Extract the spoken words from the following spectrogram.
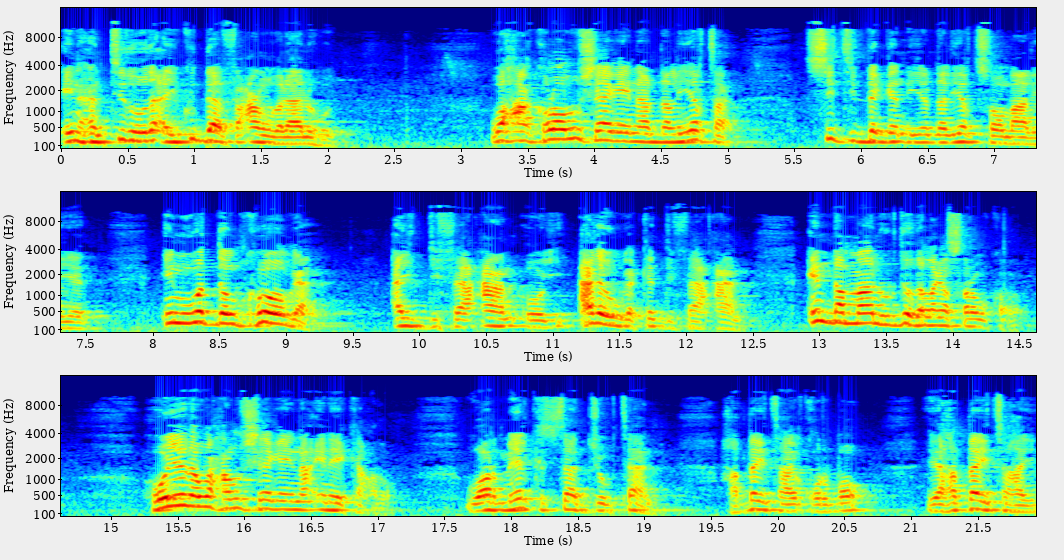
in hantidooda ay ku daafacaan walaalahood waxaa kaloon u sheegaynaa dhallinyarta city degan iyo dhalinyarta soomaaliyeed in waddankooga ay difaacaan oo cadowga ka difaacaan إن دمان وردو دلقا سروكو هو يدا وحانو شاقينا إني كعدو وار ميلك الساد جوكتان هداي تهي قربو يا هداي تهي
